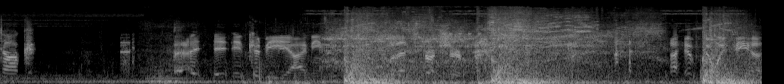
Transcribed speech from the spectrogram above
Doc? Uh, it, it could be, I mean, well, that structure. I have no idea.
